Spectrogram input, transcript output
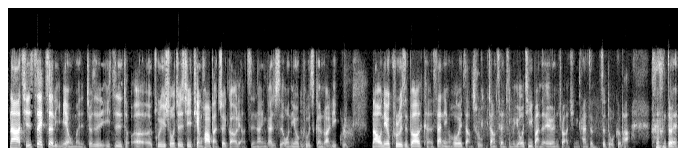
那其实在这里面我们就是一致呃 agree 说，就是其实天花板最高的两只，那应该就是 O'Neal Cruz 跟 Riley Green。那 O'Neal Cruz 不知道可能三年后会长出长成什么游击版的 Aaron Judge，你看这这多可怕。对，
